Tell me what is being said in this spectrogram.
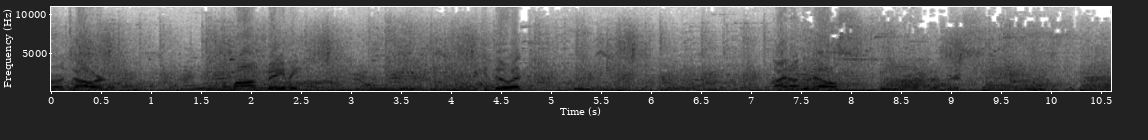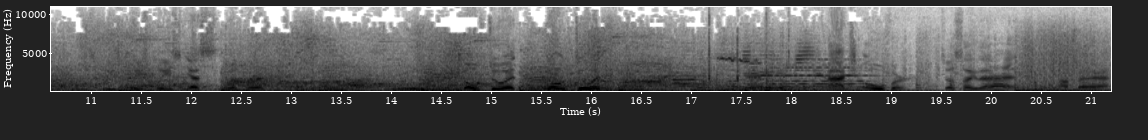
For tower. Come on, baby. We can do it. 900 health. Oh. Please, please, please. Yes, went for it. Don't do it. Don't do it. Match over. Just like that. Not bad.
